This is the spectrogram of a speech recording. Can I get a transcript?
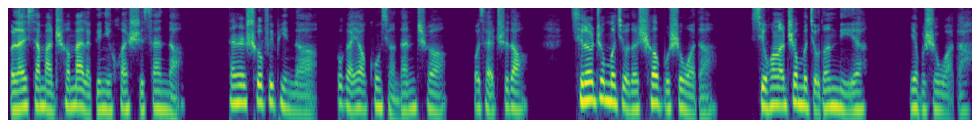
本来想把车卖了给你换十三的，但是收废品的不敢要共享单车，我才知道骑了这么久的车不是我的，喜欢了这么久的你也不是我的。”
